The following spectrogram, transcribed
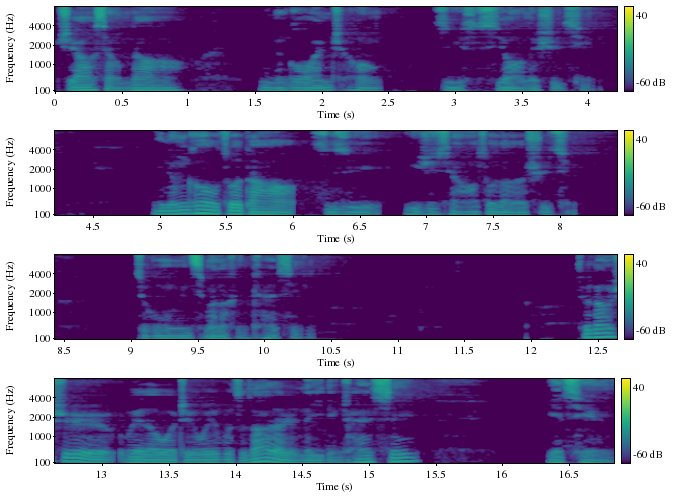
只要想到你能够完成自己所希望的事情，你能够做到自己一直想要做到的事情，就莫名其妙的很开心。就当是为了我这个微不足道的人的一点开心，也请。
